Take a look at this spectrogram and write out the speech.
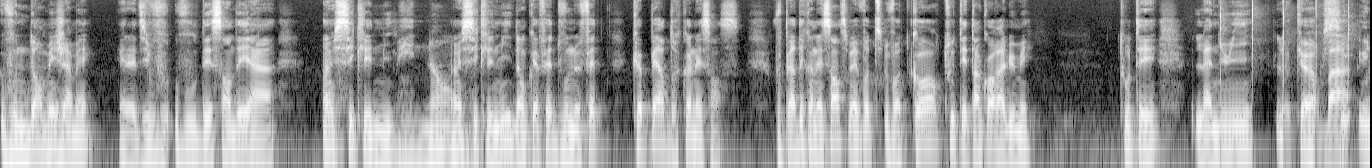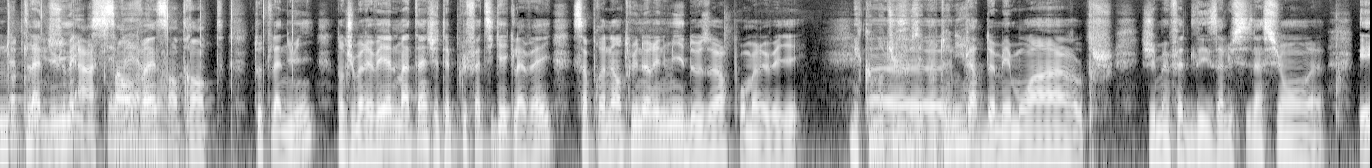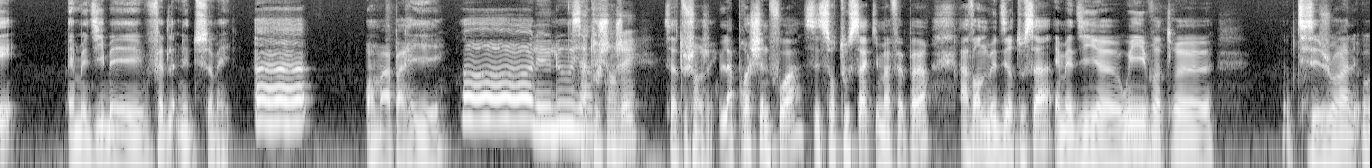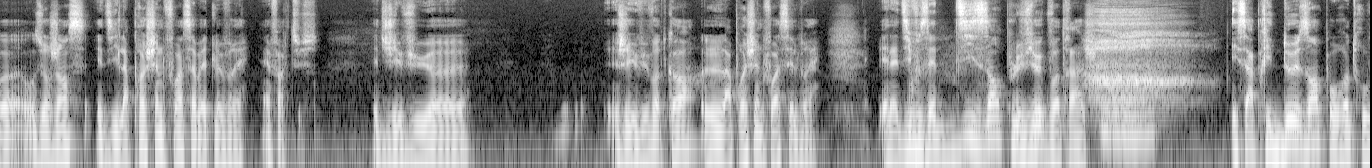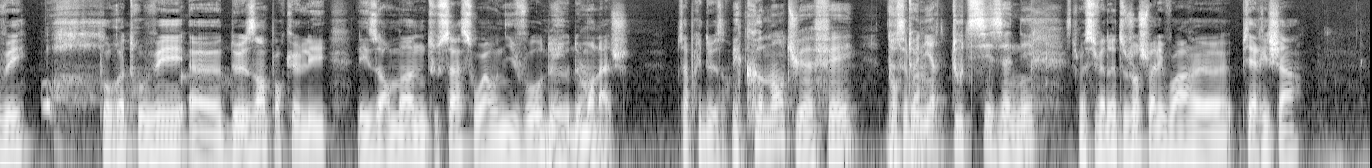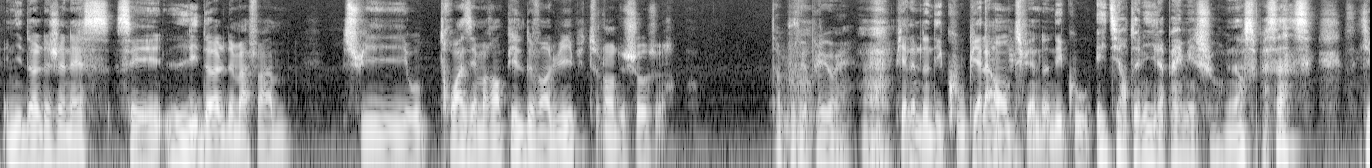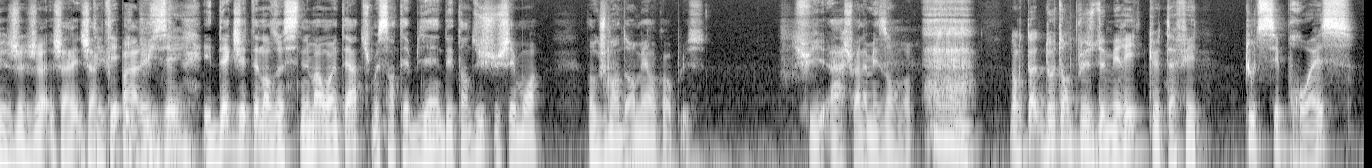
vous ne dormez jamais. Elle a dit, vous, vous descendez à un cycle et demi. Mais non. Un cycle et demi, donc en fait, vous ne faites que perdre connaissance. Vous perdez connaissance, mais votre, votre corps, tout est encore allumé. Tout est la nuit, le cœur bat, une toute la nuit à sévère, 120, alors. 130, toute la nuit. Donc je me réveillais le matin, j'étais plus fatigué que la veille. Ça prenait entre une heure et demie et deux heures pour me réveiller. Mais comment tu faisais Euh, pour tenir? Perte de mémoire, j'ai même fait des hallucinations. euh, et elle me dit, mais vous faites de l'apnée du sommeil. Ah, on m'a appareillé. Alléluia. Ça a tout changé? Ça a tout changé. La prochaine fois, c'est surtout ça qui m'a fait peur. Avant de me dire tout ça, elle m'a dit euh, oui, votre euh, petit séjour à aux, aux urgences. Elle dit la prochaine fois, ça va être le vrai infarctus. Et j'ai vu, euh, j'ai vu votre corps. La prochaine fois, c'est le vrai. Elle a dit vous êtes dix ans plus vieux que votre âge. Et ça a pris deux ans pour retrouver, pour retrouver euh, deux ans pour que les les hormones, tout ça, soit au niveau de, mon âge. Ça a pris deux ans. Mais comment tu as fait pour pas. tenir toutes ces années? Je me souviendrai toujours, je suis allé voir euh, Pierre Richard, une idole de jeunesse. C'est l'idole de ma femme. Je suis au troisième rang pile devant lui, puis tout le long de choses. je- T'en pouvais plus, ouais. Puis elle me donne des coups, puis elle a honte, puis elle me donne des coups. Et il dit, Anthony, il a pas aimé le show. Mais non, c'est pas ça. C'est que je, je- j'arrive pas à résister. épuisé. Et dès que j'étais dans un cinéma ou un théâtre, je me sentais bien, détendu, je suis chez moi. Donc je m'endormais encore plus. Je suis, ah, je suis à la maison, donc. Donc t'as d'autant plus de mérite que t'as fait toutes ces prouesses.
